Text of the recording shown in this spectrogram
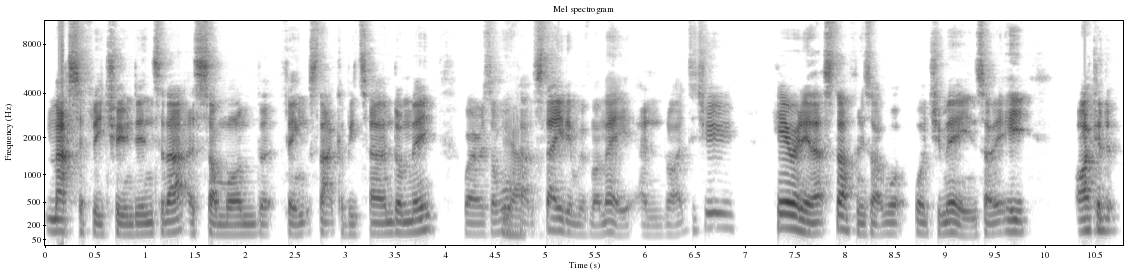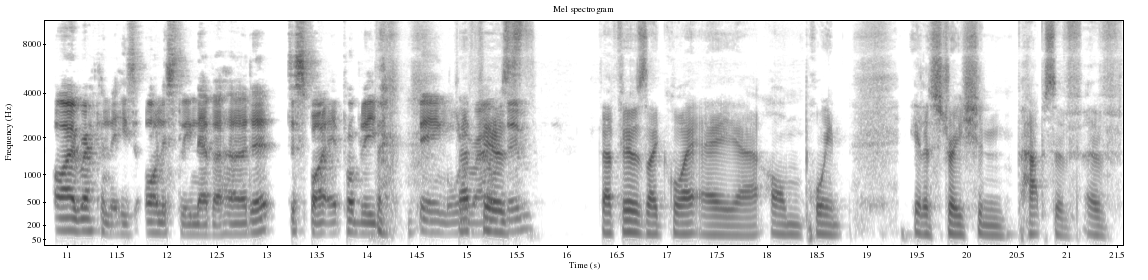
massively tuned into that as someone that thinks that could be turned on me. Whereas I walk yeah. out the stadium with my mate and like, did you hear any of that stuff? And he's like, what, what do you mean? So he, I could, I reckon that he's honestly never heard it, despite it probably being all around feels, him that feels like quite a uh, on point illustration, perhaps of of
